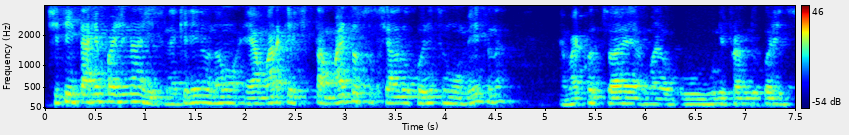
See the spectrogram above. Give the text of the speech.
de tentar repaginar isso, né? Querendo ou não, é a marca que está mais associada ao Corinthians no momento, né? A marca quando você olha o uniforme do Corinthians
